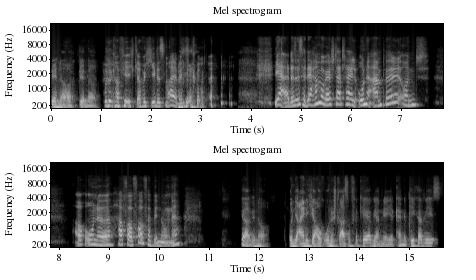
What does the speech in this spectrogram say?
genau, genau. Fotografiere ich, glaube ich, jedes Mal, wenn ich komme. ja, das ist ja der Hamburger Stadtteil ohne Ampel und auch ohne HVV-Verbindung, ne? Ja, genau. Und eigentlich ja auch ohne Straßenverkehr. Wir haben ja hier keine PKWs.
